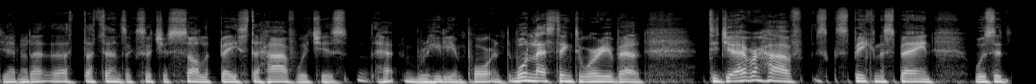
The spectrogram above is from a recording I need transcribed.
Yeah, no, that, that that sounds like such a solid base to have, which is really important. One less thing to worry about did you ever have speaking of Spain was it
